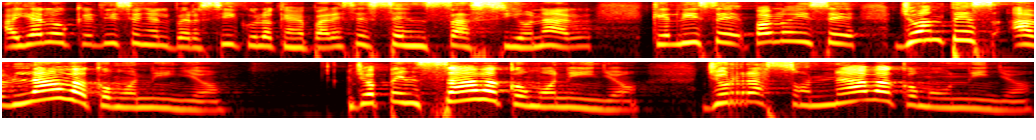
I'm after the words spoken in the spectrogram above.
hay algo que él dice en el versículo que me parece sensacional, que él dice, Pablo dice, yo antes hablaba como niño, yo pensaba como niño, yo razonaba como un niño,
